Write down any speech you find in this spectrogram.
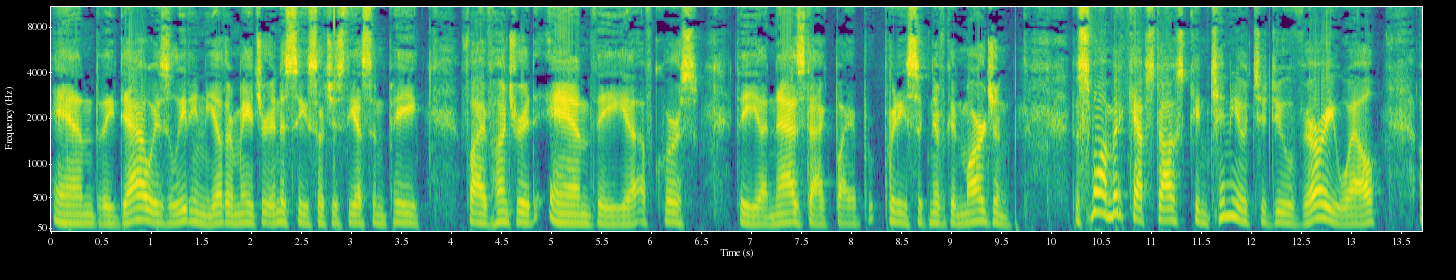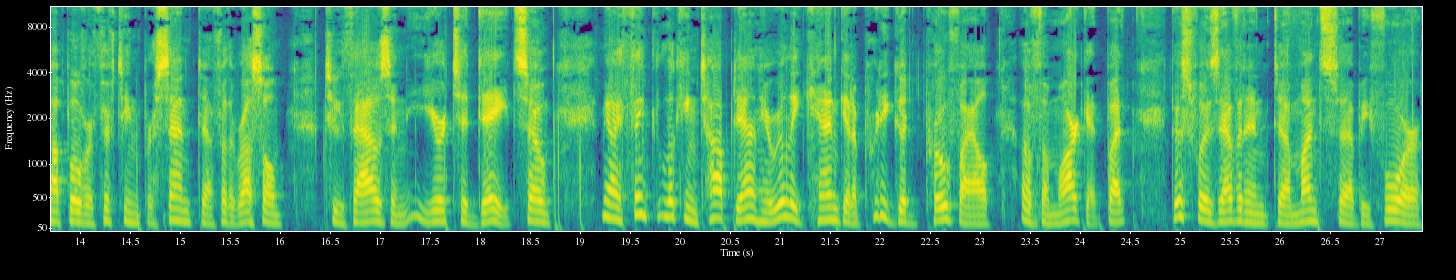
And the Dow is leading the other major indices such as the S&P 500 and the, uh, of course, the uh, NASDAQ by a pretty significant margin. The small mid cap stocks continue to do very well, up over 15% uh, for the Russell 2000 year to date. So, I mean, I think looking top down here really can get a pretty good profile of the market, but this was evident uh, months uh, before,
